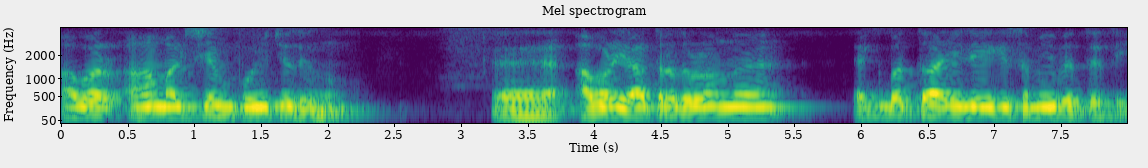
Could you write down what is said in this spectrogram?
അവർ ആ മത്സ്യം പൊരിച്ചു തിന്നു. അവർ യാത്ര തുടർന്ന് എഗ്ബത്തായിലേക്ക് സമീപത്തെത്തി.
